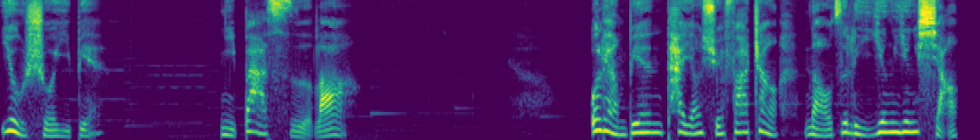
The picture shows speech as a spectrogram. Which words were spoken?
又说一遍：“你爸死了。”我两边太阳穴发胀，脑子里嘤嘤响，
